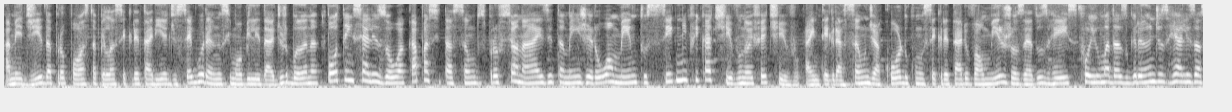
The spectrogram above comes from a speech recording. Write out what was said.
A medida proposta pela Secretaria de Segurança e Mobilidade Urbana potencializou a capacitação dos profissionais e também gerou aumento significativo no efetivo. A integração, de acordo com o secretário Valmir José dos Reis, foi uma das grandes realizações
